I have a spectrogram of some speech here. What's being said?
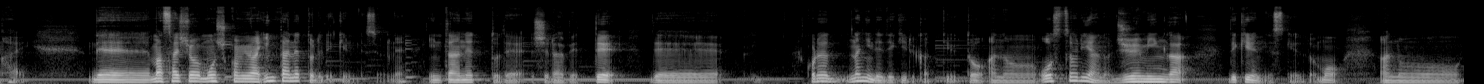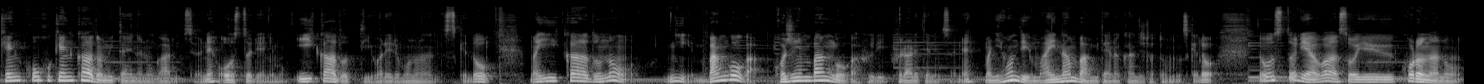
はい。で、まあ最初申し込みはインターネットでできるんですよね。インターネットで調べて、で、これは何でできるかっていうとあのオーストリアの住民ができるんですけれどもあの健康保険カードみたいなのがあるんですよね。オーストリアにも。e カードって言われるものなんですけど、まあ、e カードのに番号が個人番号が振り振られてるんですよね、まあ、日本でいうマイナンバーみたいな感じだと思うんですけどオーストリアはそういうコロナの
